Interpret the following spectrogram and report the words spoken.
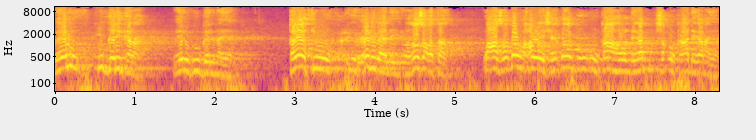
meeluu kuu gelin karaa meeluu kuu gelinaya. Qadaadkii uu xiri baa la yidhi. Waa soo socotaa waxaasoo dhan waxa weye shaydaanku uu kaa howl dhigan shaquu kaa dhiganaya.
